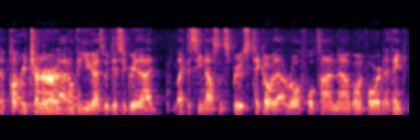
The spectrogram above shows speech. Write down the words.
A punt returner, I don't think you guys would disagree that I'd like to see Nelson Spruce take over that role full time now going forward. I think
